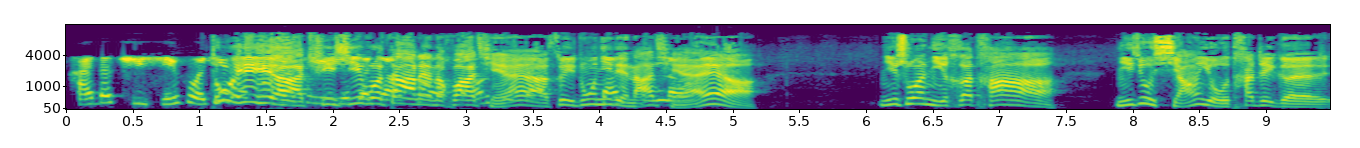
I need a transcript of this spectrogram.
还得娶媳妇。对呀、娶媳妇大量的花钱啊，最终你得拿钱呀。你说你和他，你就享有他这个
